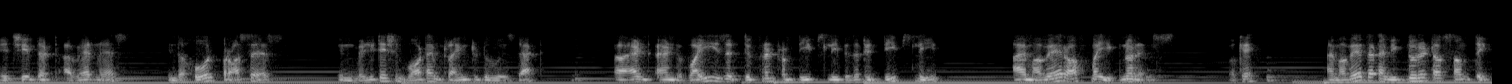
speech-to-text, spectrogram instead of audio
achieve that awareness, in the whole process, in meditation, what I'm trying to do is that, uh, and and why is it different from deep sleep? Is that in deep sleep, I'm aware of my ignorance. Okay, I'm aware that I'm ignorant of something,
